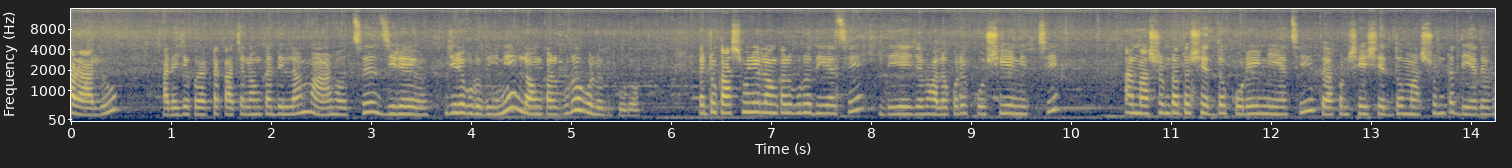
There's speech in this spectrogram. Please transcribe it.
আর আলু আর এই যে কয়েকটা কাঁচা লঙ্কা দিলাম আর হচ্ছে জিরে জিরে গুঁড়ো দিইনি লঙ্কার গুঁড়ো হলুদ গুঁড়ো। একটু কাশ্মীরি লঙ্কার গুঁড়ো দিয়েছি দিয়ে এই যে ভালো করে কষিয়ে নিচ্ছি। আর মাশরুমটা তো সেদ্ধ করেই নিয়েছি তো এখন সেই সেদ্ধ মাশরুমটা দিয়ে দেব।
